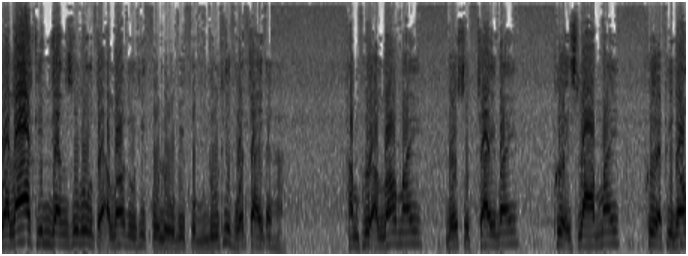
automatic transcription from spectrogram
วะลากินยันซูรูแต่อัลลอฮ์ดูที่กูรูบิกุมดูที่หัวใจต่างหากทำเพื่ออัลลอฮ์ไหม บริสุทธิ์ใจไหมเพื่ออิสลามไหมเพื่อพี่น้อง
